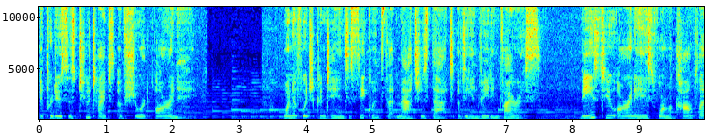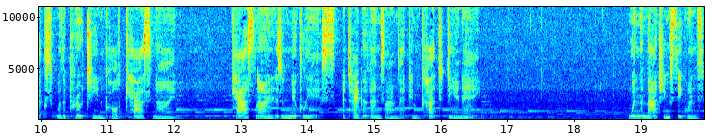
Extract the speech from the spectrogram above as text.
it produces two types of short RNA, one of which contains a sequence that matches that of the invading virus. These two RNAs form a complex with a protein called Cas9. Cas9 is a nuclease, a type of enzyme that can cut DNA. When the matching sequence,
